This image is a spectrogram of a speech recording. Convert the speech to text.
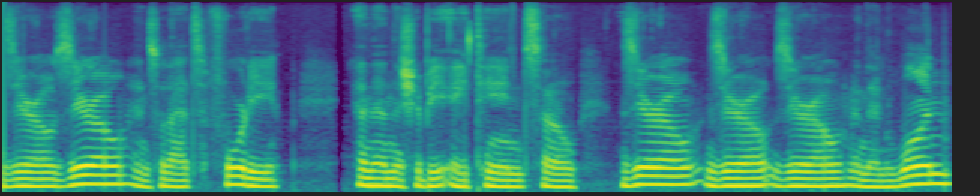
0, 0, and so that's 40, and then this should be 18, so 0, 0, 0, and then 1,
